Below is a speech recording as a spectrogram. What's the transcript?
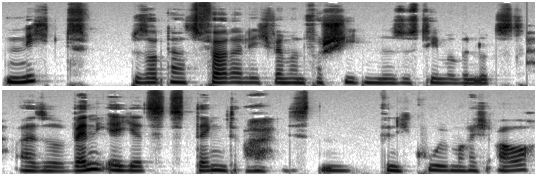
nicht besonders förderlich, wenn man verschiedene Systeme benutzt. Also wenn ihr jetzt denkt, ah, Listen finde ich cool, mache ich auch,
